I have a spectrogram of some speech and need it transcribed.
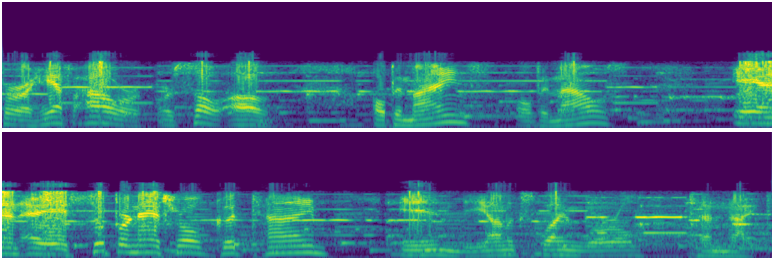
for a half hour or so of open minds, open mouths, and a supernatural good time in the unexplained world tonight.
